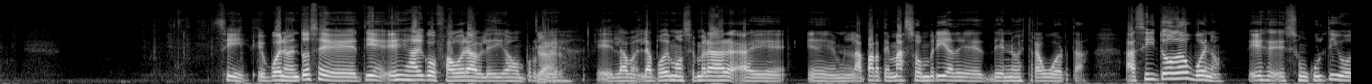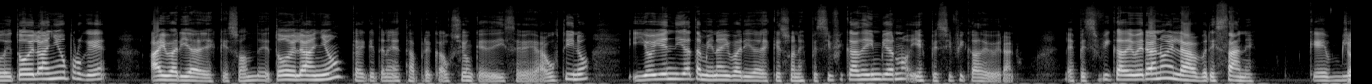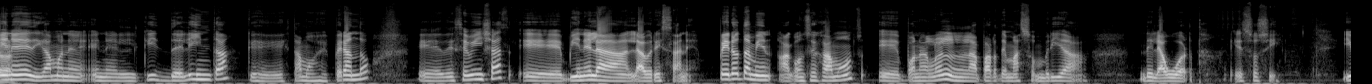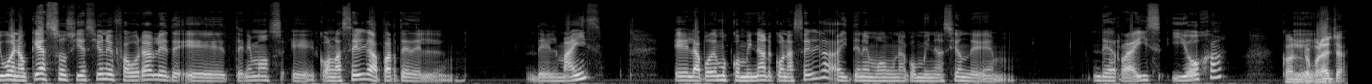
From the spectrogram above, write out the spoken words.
Sí, eh, bueno, entonces es algo favorable, digamos, porque eh, la, podemos sembrar en la parte más sombría de, nuestra huerta. Así todo, bueno, es, es, un cultivo de todo el año porque hay variedades que son de todo el año, que hay que tener esta precaución que dice Agustino, y hoy en día también hay variedades que son específicas de invierno y específicas de verano. La específica de verano es la Bresane, que viene, digamos, en el, kit del INTA, que estamos esperando, eh, de semillas, eh, viene la, la, Bresane. Pero también aconsejamos eh, ponerlo en la parte más sombría de la huerta, eso sí. Y bueno, ¿qué asociaciones favorables eh, tenemos eh, con la selga, aparte del, del maíz? La podemos combinar con la selga, ahí tenemos una combinación de, de raíz y hoja. ¿Con remolacha?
